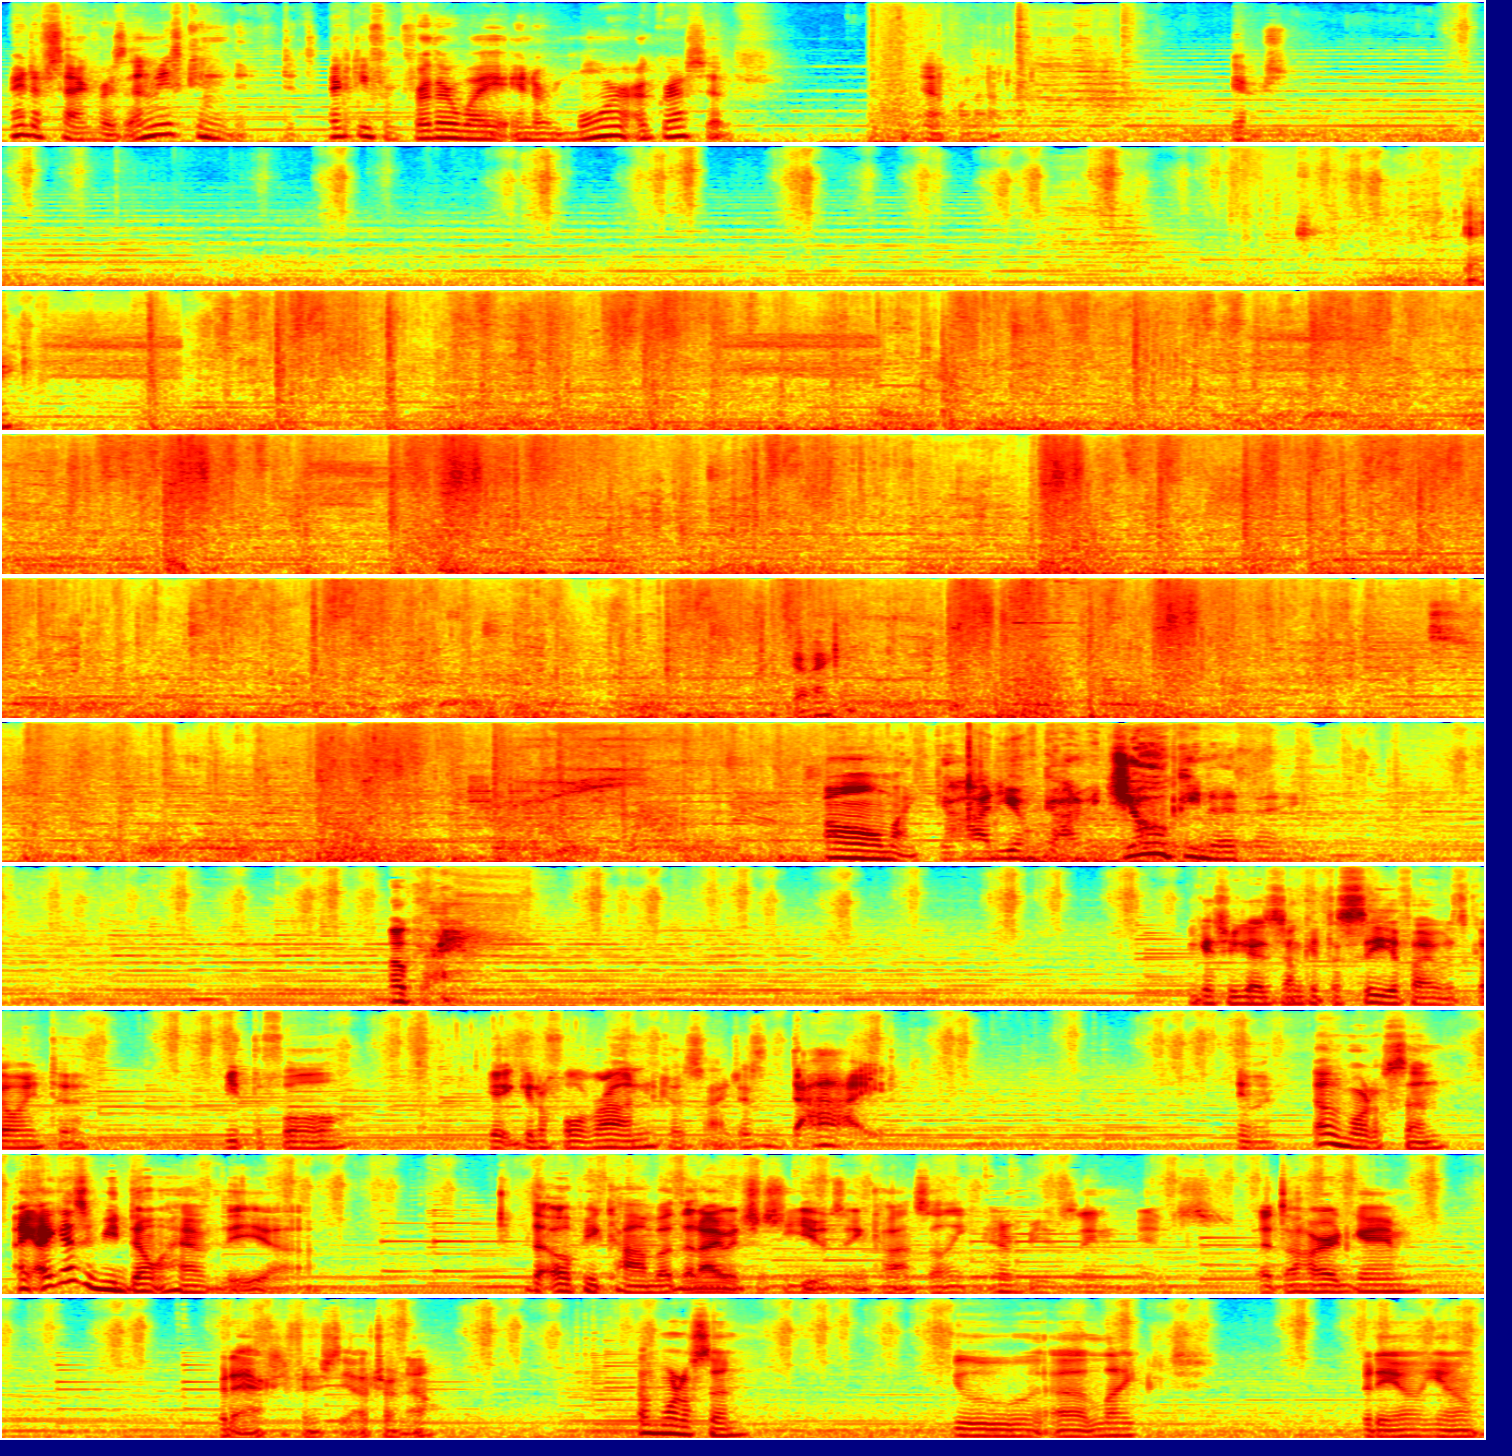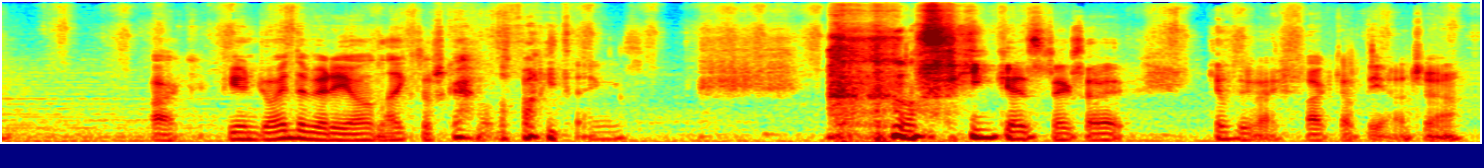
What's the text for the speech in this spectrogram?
Kind of sacrifice. Enemies can detect you from further away and are more aggressive. Yeah? Yes. Oh my god, you've got to be joking with me. Okay. I guess you guys don't get to see if I was going to beat the full, get, get a full run, because I just died. Anyway, that was Mortal Sin. I, I, guess if you don't have the, uh, the OP combo that I was just using constantly abusing, it's, it's a hard game. I'm gonna actually finish the outro now. That was Mortal Sin you uh, liked video, you know, fuck. If you enjoyed the video, like, subscribe, all the funny things. I'll see you guys next time. I can't believe I fucked up the outro.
